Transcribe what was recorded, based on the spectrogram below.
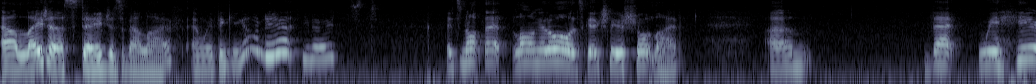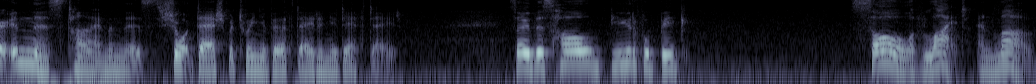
our later stages of our life and we're thinking, oh dear, you know, it's, it's not that long at all. It's actually a short life. Um, that we're here in this time, in this short dash between your birth date and your death date. So, this whole beautiful big soul of light and love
